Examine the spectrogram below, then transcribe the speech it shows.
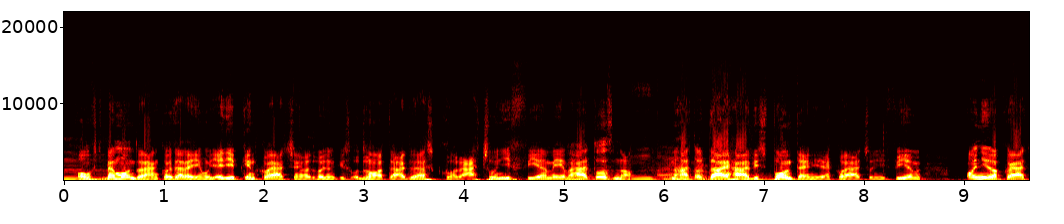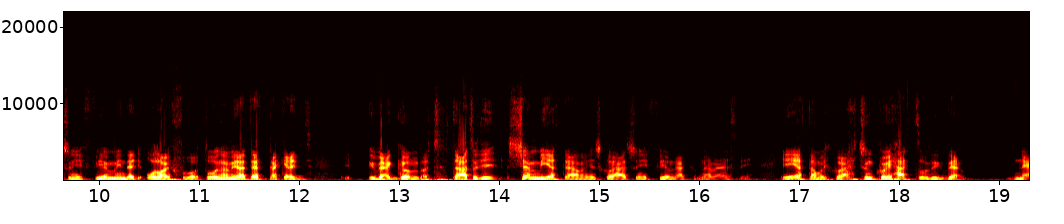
Mm-hmm. Ha most bemondanánk az elején, hogy egyébként karácsony alatt vagyunk, és ott van a tárgyalás, karácsonyi filmé változna? Nem. Na hát a Die Hard is pont ennyire karácsonyi film. Annyira karácsonyi film, mint egy olajfúró amire tettek egy üveggömböt. Tehát, hogy így semmi értelme nincs karácsonyi filmnek nevezni. Én értem, hogy karácsonykor játszódik, de ne.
